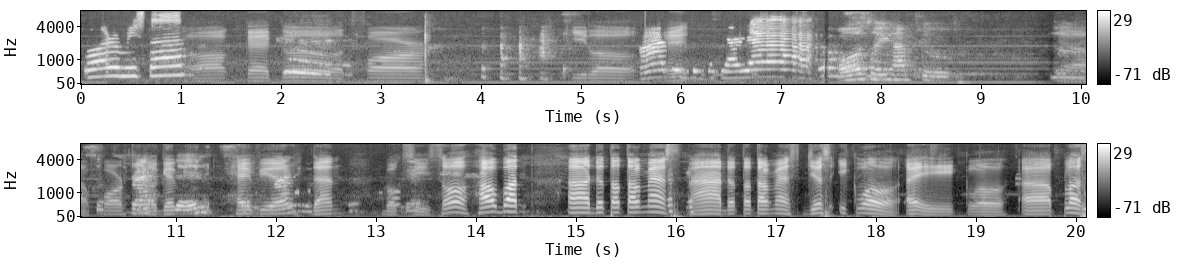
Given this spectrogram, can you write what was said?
Four, Mister. Oke, good. 4 kilo eh Oh, so you have to. Yeah, uh, four subtract kilogram heavier than boxy. So how about uh, the total mass? Nah, the total mass just equal, eh equal, uh, plus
